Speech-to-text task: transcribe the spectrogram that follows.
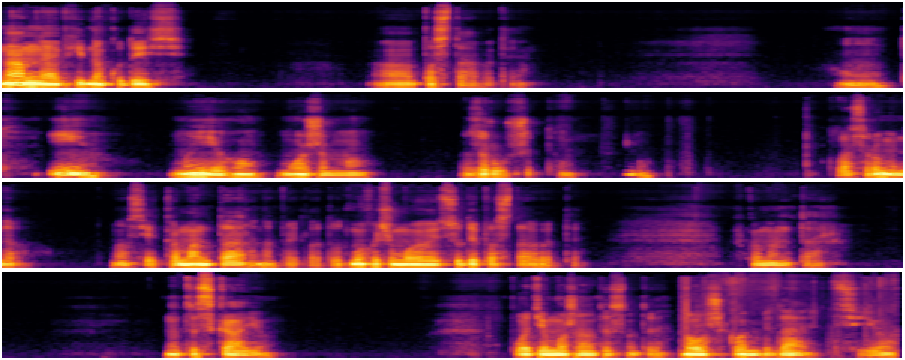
нам необхідно кудись поставити. От. І ми його можемо зрушити. Ну, в Classroom, да. У нас є коментар, наприклад. От ми хочемо його сюди поставити коментар. Натискаю. Потім можна натиснути знову ж комбінацію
